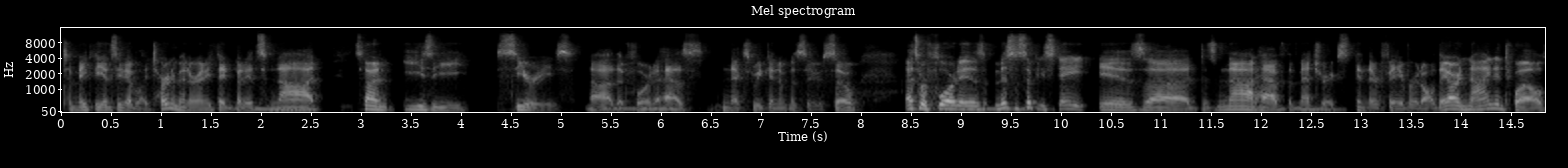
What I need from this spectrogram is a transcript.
to make the NCAA tournament or anything, but it's not it's not an easy series uh, that Florida has next weekend at Mizzou. So that's where Florida is. Mississippi State is uh, does not have the metrics in their favor at all. They are nine and twelve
